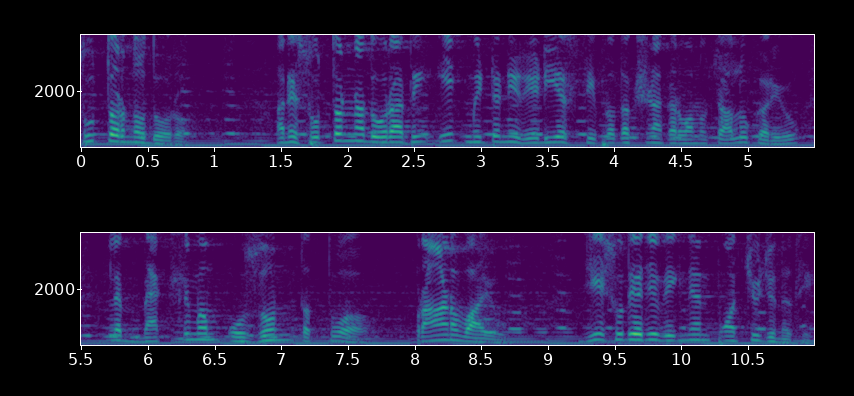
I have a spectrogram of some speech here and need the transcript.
સૂતરનો દોરો. અને સૂતરના દોરાથી એક મીટરની રેડિયસથી પ્રદક્ષિણા કરવાનું ચાલુ કર્યું. એટલે મેક્સિમમ ઓઝોન તત્વ પ્રાણવાયુ જે સુધી હજી વિજ્ઞાન પહોંચ્યું જ નથી.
